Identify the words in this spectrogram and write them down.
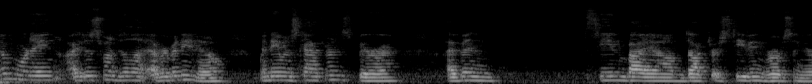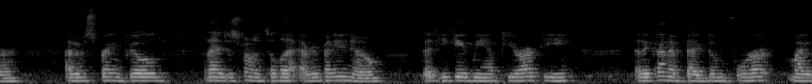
Good morning. I just wanted to let everybody know my name is Catherine Spira. I've been seen by um, Dr. Steven Grossinger out of Springfield, and I just wanted to let everybody know that he gave me a PRP that I kind of begged him for. My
